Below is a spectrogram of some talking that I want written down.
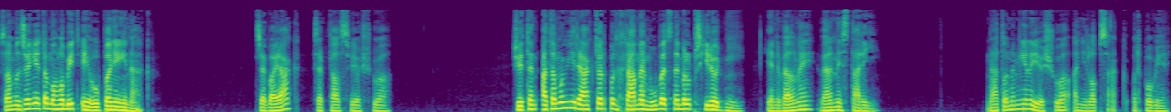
Samozřejmě to mohlo být i úplně jinak. Třeba jak? zeptal se Joshua. Že ten atomový reaktor pod chrámem vůbec nebyl přírodní, jen velmi, velmi starý. Na to neměli Joshua ani Lopsang odpověď.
